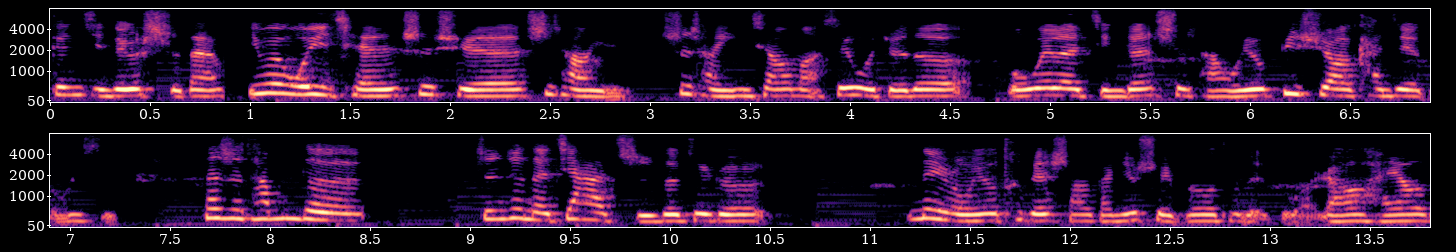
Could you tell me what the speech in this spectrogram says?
跟紧这个时代，因为我以前是学市场营市场营销嘛，所以我觉得我为了紧跟市场，我又必须要看这些东西，但是他们的真正的价值的这个内容又特别少，感觉水分又特别多，然后还要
